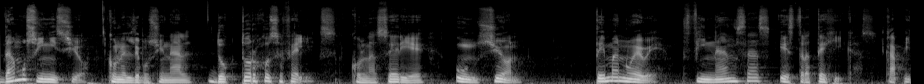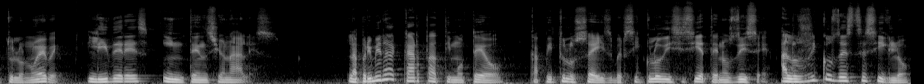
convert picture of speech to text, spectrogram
Damos inicio con el devocional Dr. José Félix, con la serie Unción. Tema 9. Finanzas estratégicas. Capítulo 9. Líderes intencionales. La primera carta a Timoteo, capítulo 6, versículo 17 nos dice, A los ricos de este siglo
